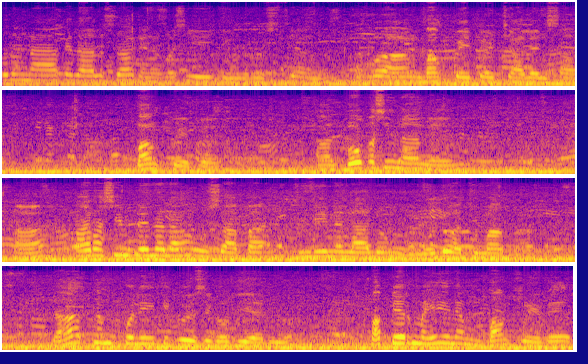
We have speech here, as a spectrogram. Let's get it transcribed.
Pero nakakilala sa akin, ako si Jing Rustian. Ako ang Bank Paper Challenge sa Bank Paper. Ang advocacy namin, ah, para simple na lang ang usapan, hindi na lalong gumulo at humaba. Lahat ng politiko sa gobyerno, papirmahin ang Bank Paper.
